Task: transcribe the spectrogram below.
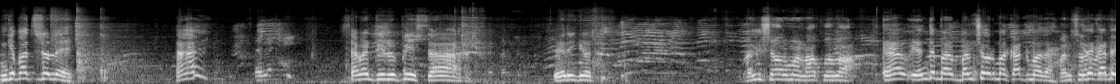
இங்கே பார்த்து சொல்லு. ஆ? செவன்ட்டி ருபீஸ் ஆ? வெரி குட் பன் ஷோர்மா நாற்பது ரூபா. எந்த பன் ஷவர்மா காட்டுமா அதை? இதை காட்டு.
